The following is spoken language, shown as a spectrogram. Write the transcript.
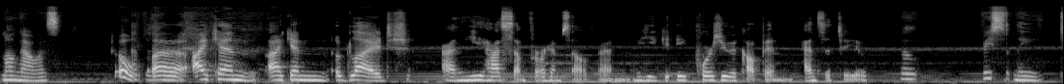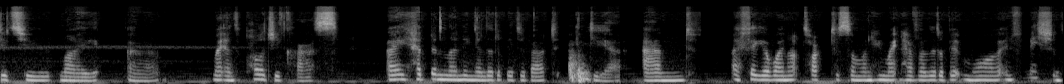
long hours. Oh, I uh, I can, I can oblige. And he has some for himself, and he he pours you a cup and hands it to you. Well, recently, due to my uh, my anthropology class, I had been learning a little bit about India, and I figure why not talk to someone who might have a little bit more information.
